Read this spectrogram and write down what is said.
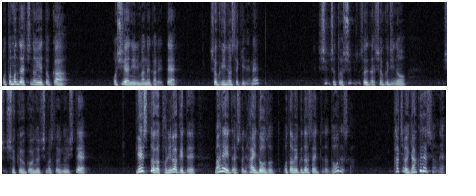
お友達の家とかお知り合いに招かれて食事の席でねちょっとそれでは食事の祝福をお祈りしますとお祈りしてゲストが取り分けて招いた人に「はいどうぞお食べください」って言ったらどうですか？立場逆ですよね。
